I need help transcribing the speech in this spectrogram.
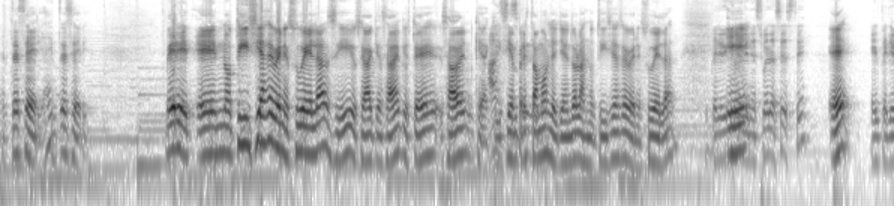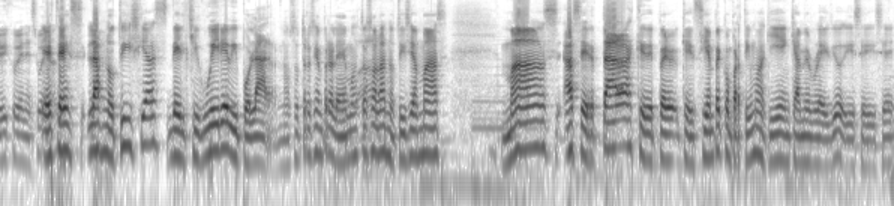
Gente seria, gente seria. Mire, noticias de Venezuela, sí, o sea, que saben que ustedes saben que aquí Ah, siempre sí. estamos leyendo las noticias de Venezuela. El periódico de Venezuela es este. ¿eh? El periódico de Venezuela. Estas es las noticias del chigüire bipolar. Nosotros siempre leemos, estas son las noticias más, más acertadas que, de- que siempre compartimos aquí en Camel Radio. Dice, dice,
